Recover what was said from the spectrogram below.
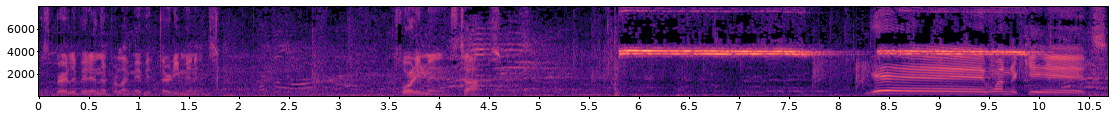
He's barely been in there for like maybe 30 minutes. 40 minutes, tops. Yay, Wonder Kids!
